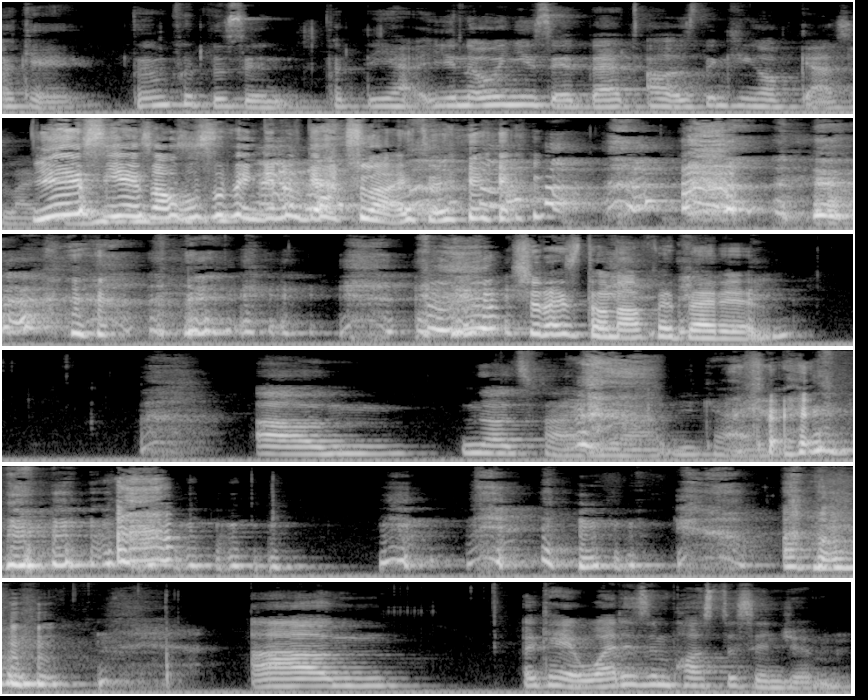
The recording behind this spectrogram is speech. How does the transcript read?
okay don't put this in but yeah you know when you said that i was thinking of gaslighting Yes, yes, I was also thinking of gaslighting. Should I still not put that in? um no it's fine yeah you can Okay. Um, okay, what is imposter syndrome?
